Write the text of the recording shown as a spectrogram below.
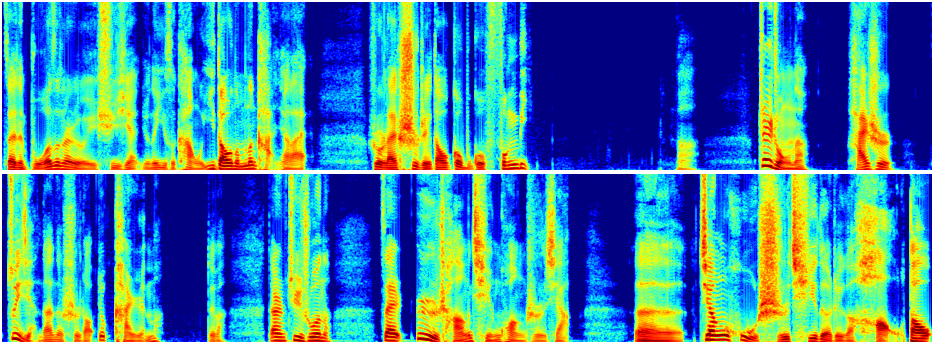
在那脖子那有一虚线，就那意思，看我一刀能不能砍下来，说来试这刀够不够锋利啊？这种呢还是最简单的试刀，就砍人嘛，对吧？但是据说呢。在日常情况之下，呃，江户时期的这个好刀，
